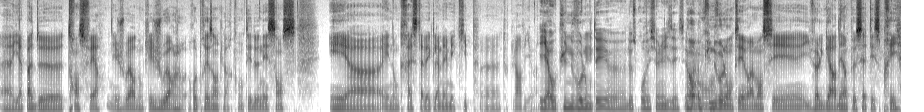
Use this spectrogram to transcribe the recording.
il euh, n'y a pas de transfert des joueurs, donc les joueurs représentent leur comté de naissance et, euh, donc restent avec la même équipe euh, toute leur vie. Il n'y a aucune volonté de se professionnaliser Non, aucune volonté, vraiment, c'est ils veulent garder un peu cet esprit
